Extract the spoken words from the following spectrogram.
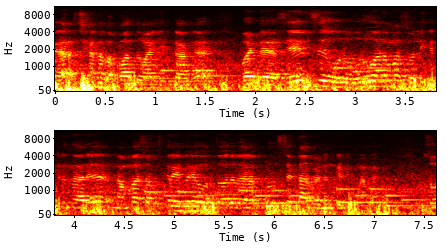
வேற சேனலை பார்த்து வாங்கியிருக்காங்க. பட் சேல்ஸு ஒரு ஒரு வாரமாக சொல்லிக்கிட்டு இருந்தாங்க நம்ம சப்ஸ்கிரைபரே ஒருத்தர் வேறு ஃபுல் செட்டாக வேணும்னு கேட்டிருந்தாங்க ஸோ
